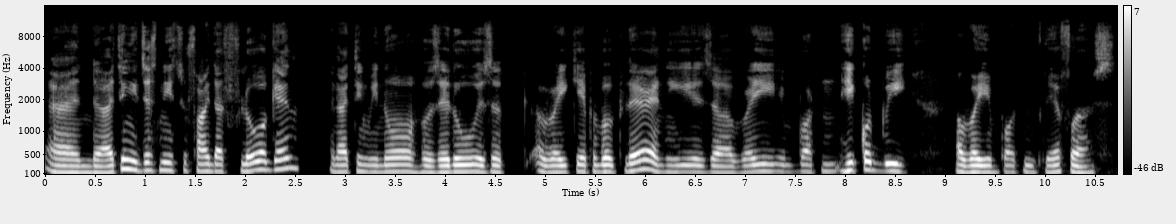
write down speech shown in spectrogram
And uh, I think he just needs to find that flow again. And I think we know Joselu is a, a very capable player, and he is a very important. He could be a very important player for us.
